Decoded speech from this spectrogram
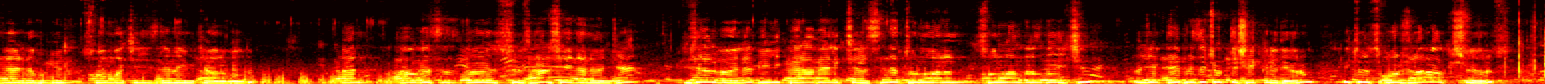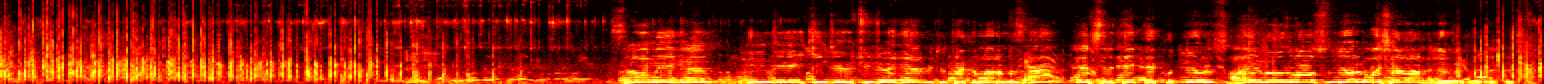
Bizler de bugün son maçı izleme imkanı bulduk. Ben kavgasız, dövüşsüz her şeyden önce güzel böyle birlik beraberlik içerisinde turnuvanın sonlandırıldığı için öncelikle hepinize çok teşekkür ediyorum. Bütün sporcuları alkışlıyoruz. Giren birinci, ikinci, üçüncü ve diğer bütün takımlarımızda hepsini tek tek kutluyoruz. Hayırlı uğurlu olsun diyorum. Başarılar diliyorum hepinize arkadaşlar.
